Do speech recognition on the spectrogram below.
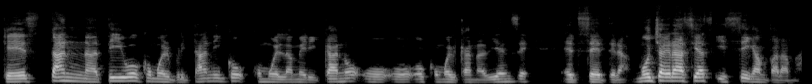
que es tan nativo como el británico, como el americano o, como el canadiense, etcétera. Muchas gracias y sigan para más.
